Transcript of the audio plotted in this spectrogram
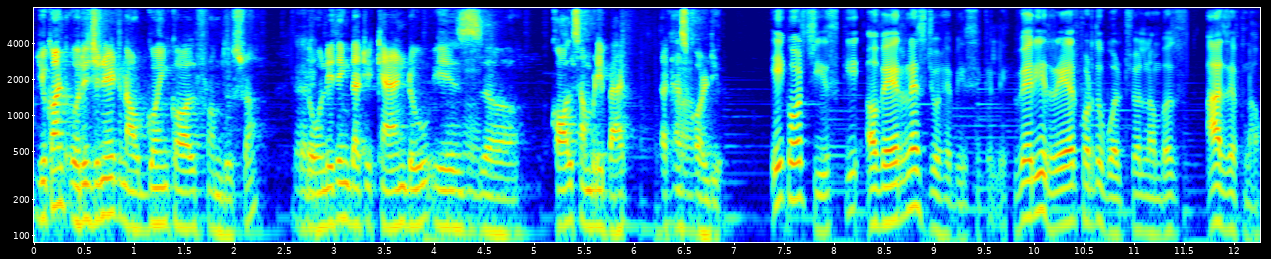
you can't originate an outgoing call from dusra the only thing that you can do is mm-hmm. uh, call somebody back that has uh-huh. called you एक और चीज़ की अवेयरनेस जो है basically very rare for the virtual numbers as of now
